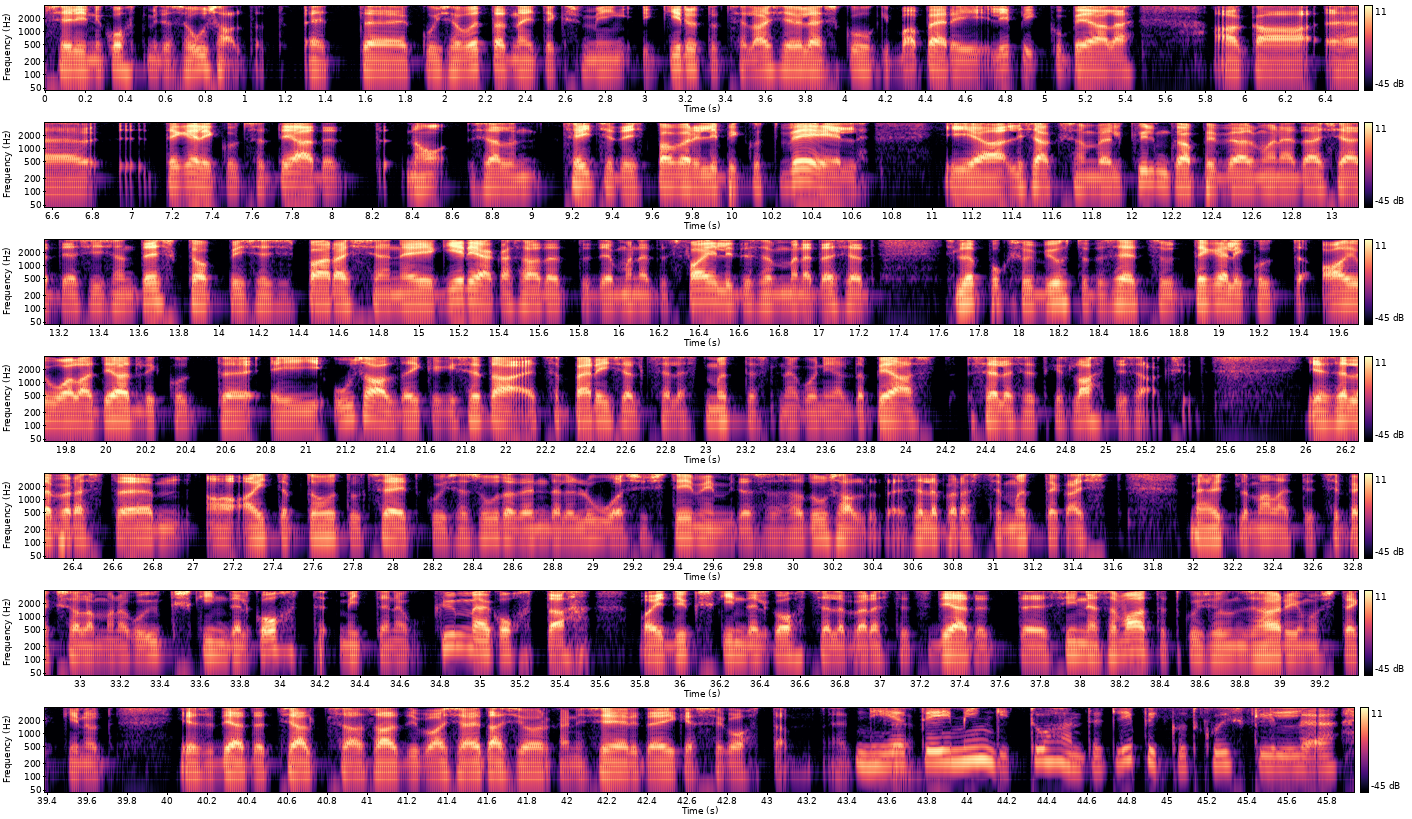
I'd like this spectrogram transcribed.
selline koht, mida sa usaldad, et äh, kui sa võtad näiteks kirjutad selle asja üles kuhugi paberilipiku peale, aga äh, tegelikult sa tead, et no seal on seitseteist paberilipikut veel ja lisaks on veel külmkapi peal mõned asjad ja siis on desktopis ja siis paar asja on e-kirjaga saadetud ja mõnedes failides on mõned asjad, siis lõpuks võib juhtuda see, et su tegelikult aju alateadlikult äh, ei usalda ikkagi seda, et sa päriselt sellest mõttest nagu nii-öelda peast selles hetkes lahti saaksid. ja sellepärast äh, aitab tohutult see, et kui sa suudad endale luua süsteemi, mida sa sa saad usaldada ja sellepärast see mõttekast, me ütleme alati, et see peaks olema nagu üks kindel koht, mitte nagu kümme kohta, vaid üks kindel koht, sellepärast et sa tead, et sinna sa vaatad, kui sul on see harjumus tekkinud ja sa tead, et sealt sa saad juba asja edasi organiseerida õigesse kohta et.... nii et ei mingid tuhanded lipikud kuskil äh,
